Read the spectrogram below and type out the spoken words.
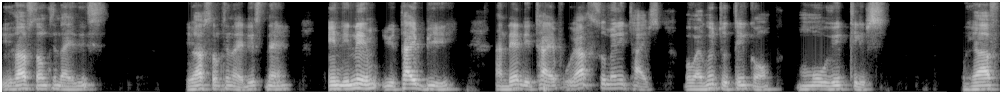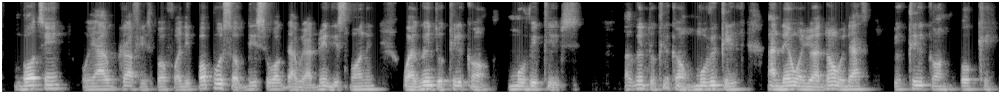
you have something like this. You have something like this Then In the name, you type B, and then the type, we have so many types, but we're going to click on movie clips. We have button, we have graphics, but for the purpose of this work that we are doing this morning, we're going to click on movie clips. We're going to click on movie clip, and then when you are done with that, you click on OK.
